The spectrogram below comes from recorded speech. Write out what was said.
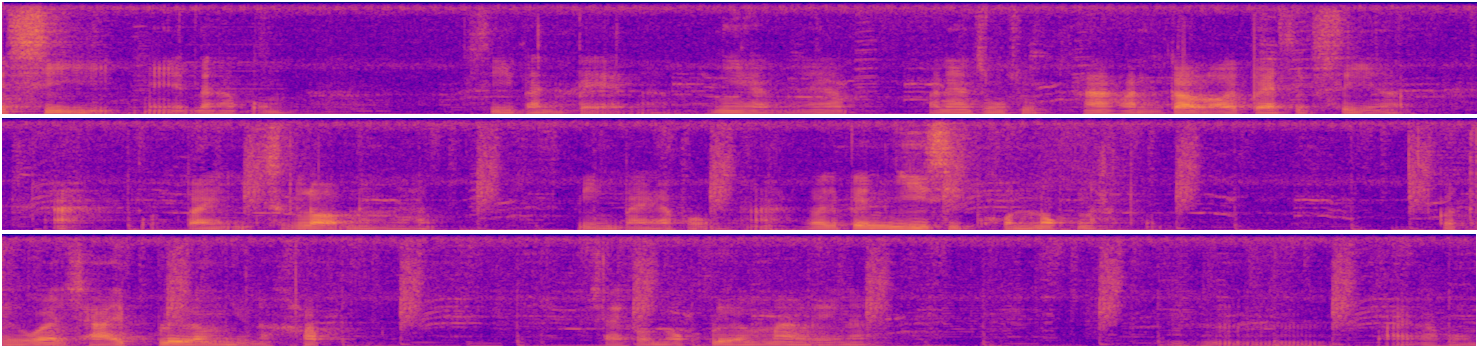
404 เมตรนะครับผม4,800นะนี่ครับนะครับคะแนนสูงสุด 5,984 นะครับ อะกดไปอีกสักรอบหนึ่งนะครับ วิ่งไปครับผม อะ ก็จะเป็น 20 ขนนกนะครับผม ก็ถือว่าใช้เปลืองอยู่นะครับ ใช้ขนนกเปลืองมากเลยนะ ไปครับผม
